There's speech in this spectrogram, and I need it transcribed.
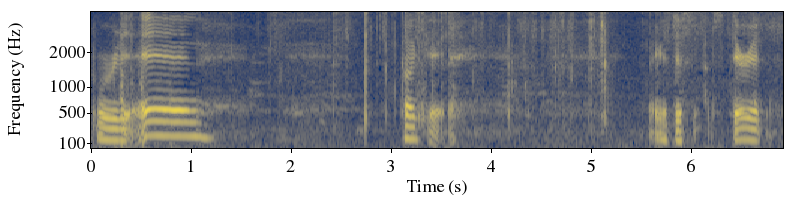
Pour it in. Okay. I guess just stir it.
